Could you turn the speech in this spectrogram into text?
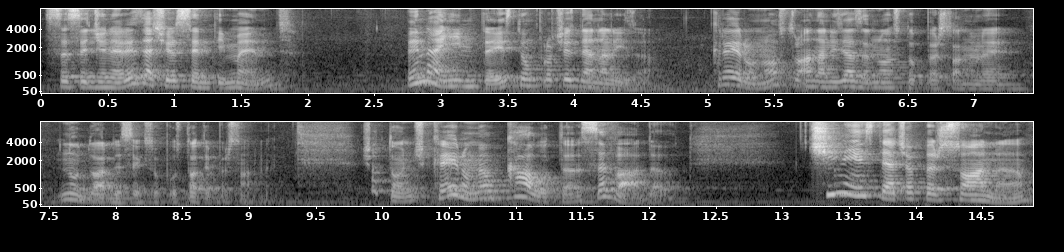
să se genereze acel sentiment, înainte este un proces de analiză. Creierul nostru analizează non-stop persoanele, nu doar de sex opus, toate persoanele. Și atunci, creierul meu caută să vadă cine este acea persoană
